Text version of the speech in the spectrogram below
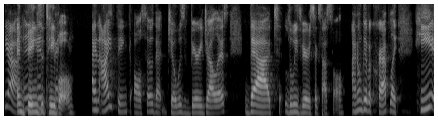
yeah. and bangs the and- table. And I think also that Joe is very jealous that Louis is very successful. I don't give a crap. Like he,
